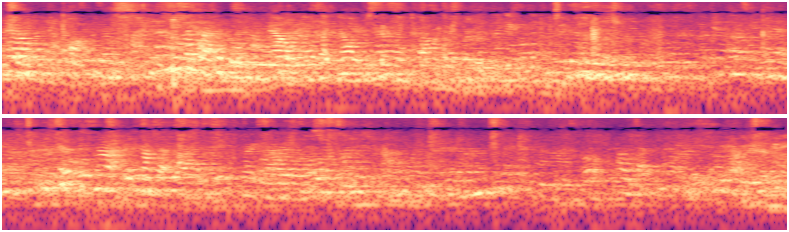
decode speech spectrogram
No, and I was like, no, I'm just going to like talk. It's not, it's not that right oh, now.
